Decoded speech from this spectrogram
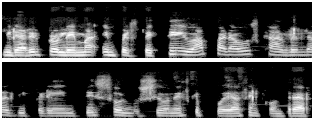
mirar el problema en perspectiva para buscarle las diferentes soluciones que puedas encontrar.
